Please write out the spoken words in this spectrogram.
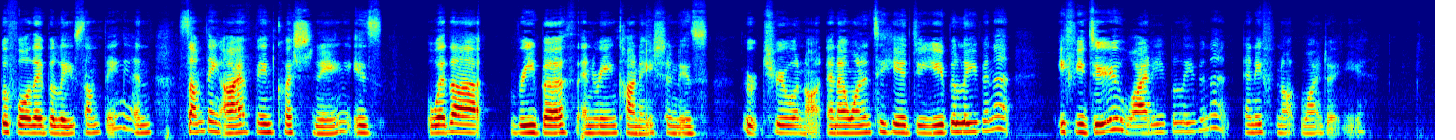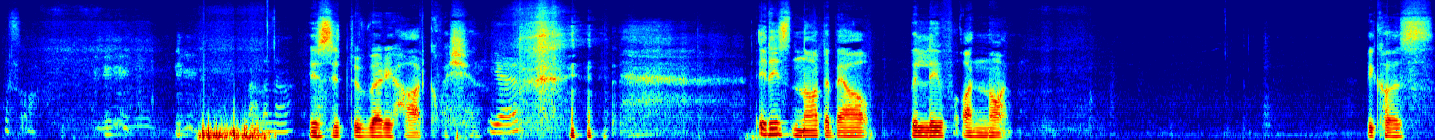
before they believe something, and something I've been questioning is whether rebirth and reincarnation is true or not. And I wanted to hear, do you believe in it? If you do, why do you believe in it? And if not, why don't you? That's all. Is it a very hard question? Yes. it is not about belief or not. Because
